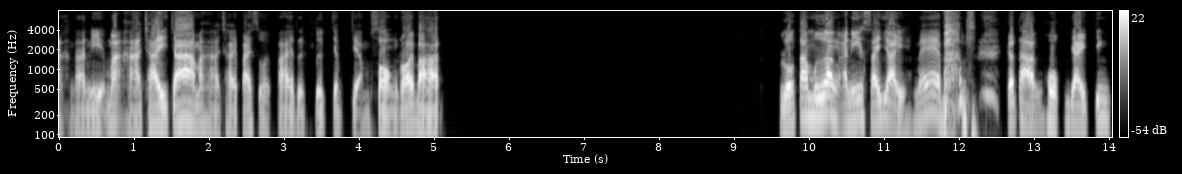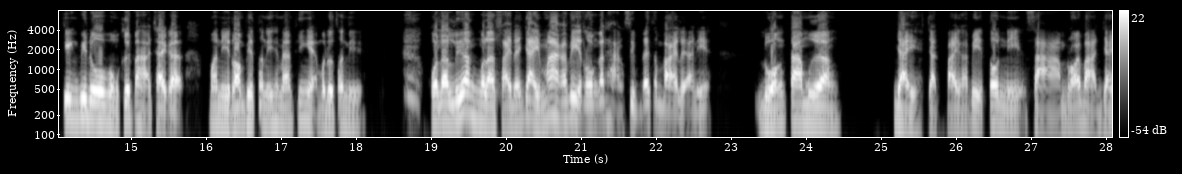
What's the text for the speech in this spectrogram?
ะด้านนี้มหาชัยจ้ามหาชัยป้ายสวยป้ายลึกๆแจ่มๆสองร้อยบาท หลวงตาเมืองอันนี้ไซส์ใหญ่แม่พันกระถางหกใหญ่จริงๆ พี่ดูผมขึ้นมหาชัยกับ มานีร้อมเพชรต้นนี้ใช่ไหมพี่แงะมาดูต้นนี้คนละเรื่องคนละไซส์นะใหญ่มากครับพี่ลงกระถางสิบได้สบายเลยอันนี้ หลวงตาเมืองใหญ่จัดไปครับพี่ต้นนี้สามร้อยบาทใหญ่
